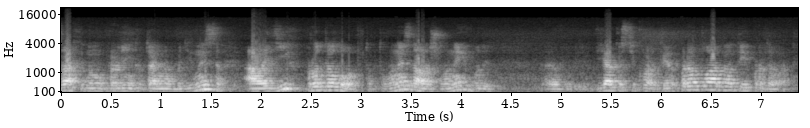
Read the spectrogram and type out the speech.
Західному управлінні капітального будівництва, але їх продало. Тобто вони знали, що вони їх будуть е, в якості квартир переобладнувати і продавати.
